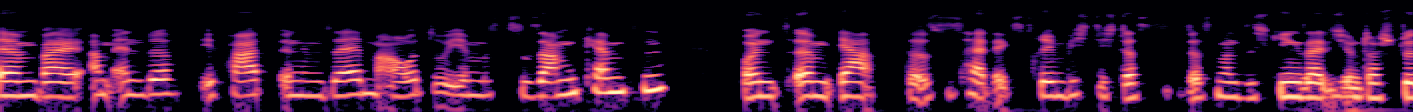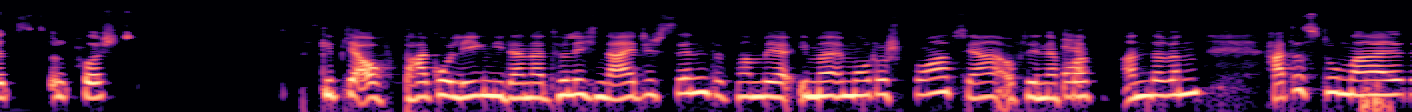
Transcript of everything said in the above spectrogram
Ähm, weil am Ende, ihr fahrt in demselben Auto, ihr müsst zusammenkämpfen und ähm, ja, das ist halt extrem wichtig, dass, dass man sich gegenseitig unterstützt und pusht. Es gibt ja auch ein paar Kollegen, die dann natürlich neidisch sind. Das haben wir ja immer im Motorsport, ja, auf den Erfolg ja. des anderen. Hattest du mal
